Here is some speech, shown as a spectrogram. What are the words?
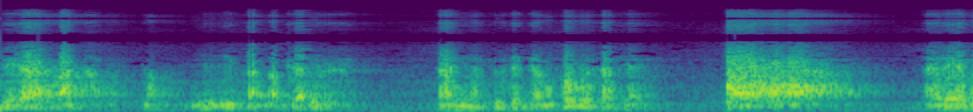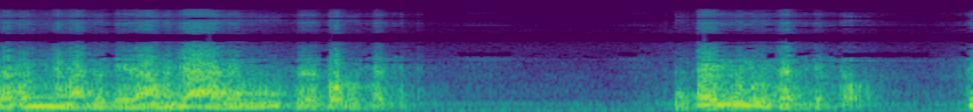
လေကပတ်တာရည်ကြီးကတော့ပြတ်တယ်ဒါကြီးကသူစိတ်ကပုဂ္ဂိုလ်စားပြတ်တယ်ဒါလေးကဘုန်းကြီးများတို့တရားမကြားရဘူးဆိုတော့ပုဂ္ဂိုလ်စားဖြစ်တယ်အဲဒီပုဂ္ဂိုလ်စားဖြစ်တော့ဒီ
